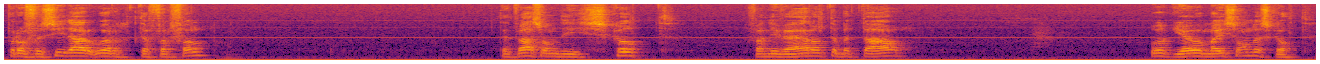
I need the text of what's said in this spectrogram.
profesie daaroor te vervul. Dit was om die skuld van die wêreld te betaal. Ook jou en my sondeskuld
